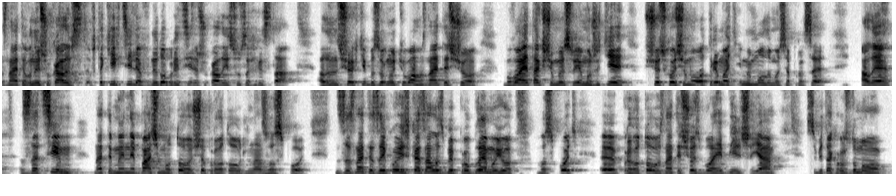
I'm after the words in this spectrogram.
знаєте, вони шукали в, таких цілях, в недобрих цілях шукали Ісуса Христа. Але на що я хотів би звернути увагу, знаєте, що буває так, що ми в своєму житті щось хочемо отримати, і ми молимося про це. Але за цим, знаєте, ми не бачимо того, що приготував для нас Господь. За знаєте, за якоюсь, казалось би, проблемою Господь е, приготував, знаєте, щось буває більше. Я собі так роздумував,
